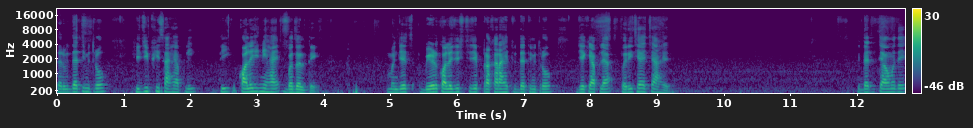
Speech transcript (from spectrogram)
तर विद्यार्थी मित्रो ही जी फीस आहे आपली ती कॉलेजनिहाय बदलते. म्हणजेच बी एड कॉलेजेसचे जे प्रकार आहेत विद्यार्थी मित्रो जे की आपल्या परिचयाचे आहेत. विद्यार्थी त्यामध्ये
